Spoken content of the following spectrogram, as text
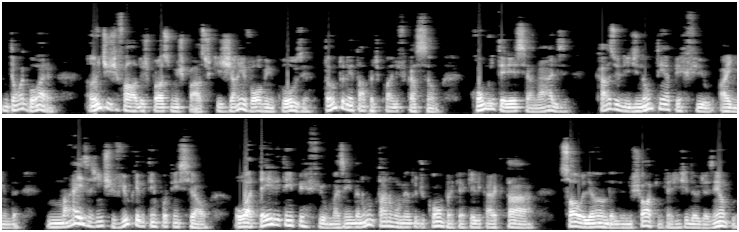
Então agora, antes de falar dos próximos passos que já envolvem o closer, tanto na etapa de qualificação como interesse e análise, caso o lead não tenha perfil ainda, mas a gente viu que ele tem potencial, ou até ele tem perfil, mas ainda não está no momento de compra, que é aquele cara que está só olhando ali no shopping, que a gente deu de exemplo,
